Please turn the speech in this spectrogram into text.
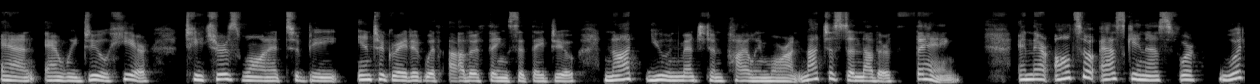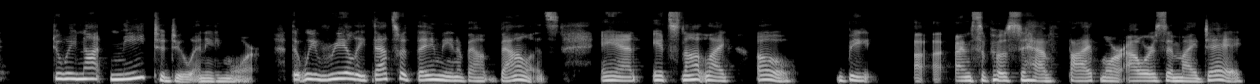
And, and we do here. Teachers want it to be integrated with other things that they do. Not you mentioned piling more on, not just another thing. And they're also asking us for what do we not need to do anymore? That we really that's what they mean about balance and it's not like oh be uh, i'm supposed to have five more hours in my day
